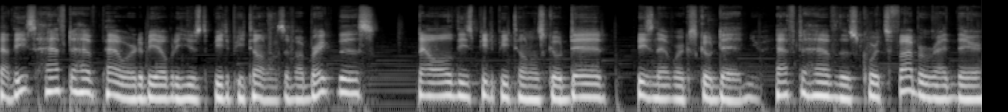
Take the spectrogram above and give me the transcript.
Now these have to have power to be able to use the P2P tunnels. If I break this, now all these P2P tunnels go dead, these networks go dead. You have to have those quartz fiber right there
